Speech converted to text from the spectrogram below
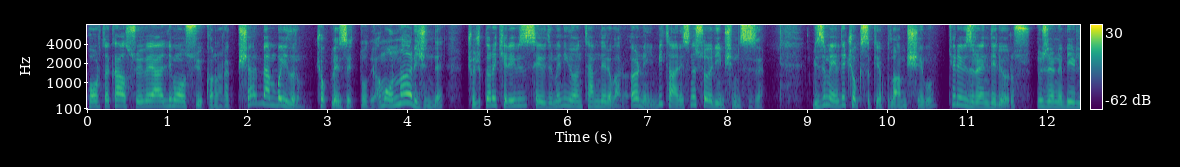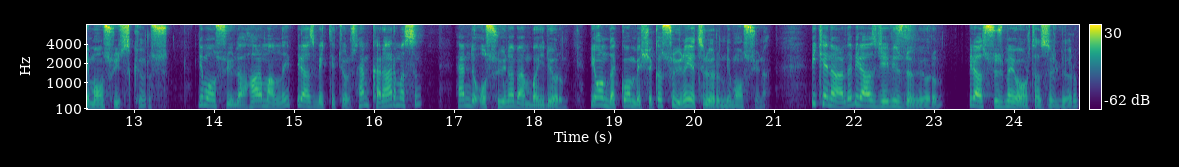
portakal suyu veya limon suyu konarak pişer. Ben bayılırım. Çok lezzetli oluyor. Ama onun haricinde çocuklara kerevizi sevdirmenin yöntemleri var. Örneğin bir tanesini söyleyeyim şimdi size. Bizim evde çok sık yapılan bir şey bu. Kerevizi rendeliyoruz. Üzerine bir limon suyu sıkıyoruz. Limon suyuyla harmanlayıp biraz bekletiyoruz. Hem kararmasın hem de o suyuna ben bayılıyorum. Bir 10 dakika 15 dakika suyuna yatırıyorum limon suyuna. Bir kenarda biraz ceviz dövüyorum. Biraz süzme yoğurt hazırlıyorum.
